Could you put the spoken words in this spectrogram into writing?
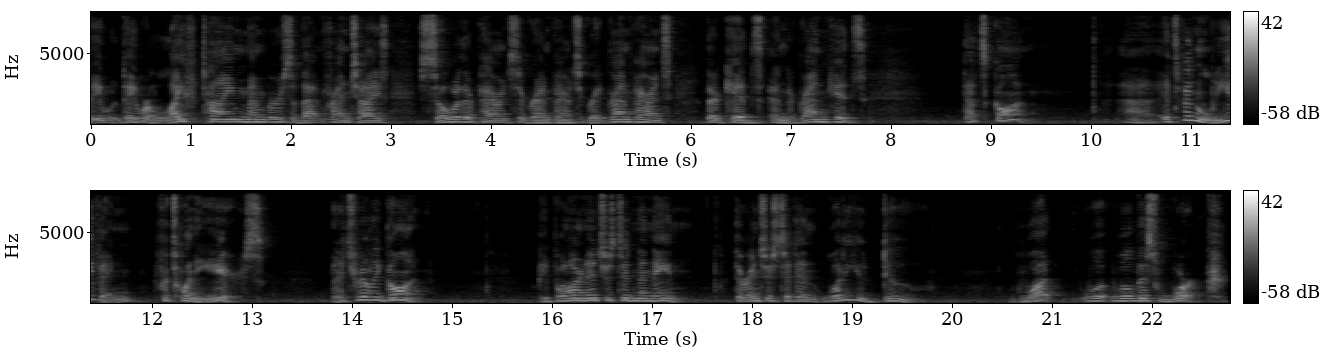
they were they were lifetime members of that franchise. So were their parents, their grandparents, their great grandparents, their kids, and their grandkids. That's gone. Uh, it's been leaving for 20 years, but it's really gone. People aren't interested in the name. They're interested in what do you do? What will, will this work?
